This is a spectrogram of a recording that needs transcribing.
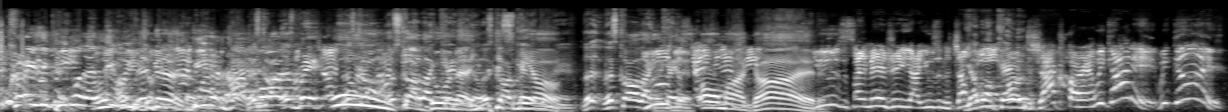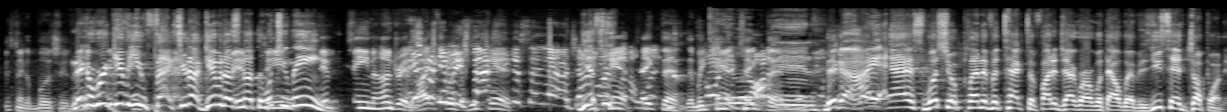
Two crazy people that think we Let's can go. beat a Let's call, let's bring. Ooh, let's call, let's stop like doing Caleb that. You Let's call me Caleb off. Let, let's call like Caleb. Oh my energy. god. Use the same energy y'all using to jump Y'all want Caleb? on the jaguar, and we got it. We good. This nigga bullshit. Nigga, we're giving you facts. You're not giving us nothing. What you mean? 1500 You're bite not giving me facts. You just said that a we jaguar's can't take that. We can't take that. Nigga, I asked, what's your plan of attack to fight a jaguar without weapons? You said jump on it.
